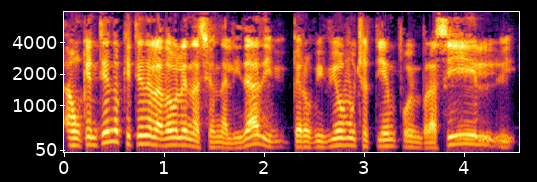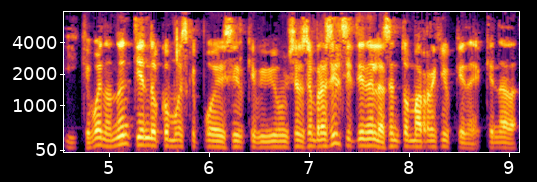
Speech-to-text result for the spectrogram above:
aunque entiendo que tiene la doble nacionalidad, y, pero vivió mucho tiempo en Brasil y, que bueno, no entiendo cómo es que puede decir que vivió mucho tiempo en Brasil si tiene el acento más regio que, que nada,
